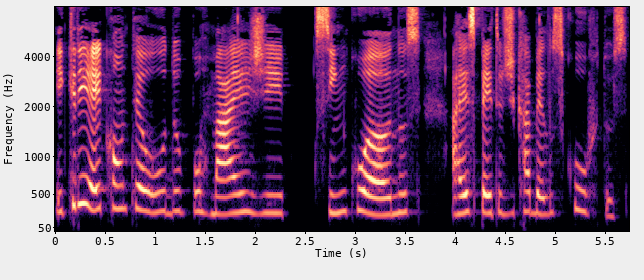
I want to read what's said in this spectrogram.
e criei conteúdo por mais de cinco anos a respeito de cabelos curtos.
